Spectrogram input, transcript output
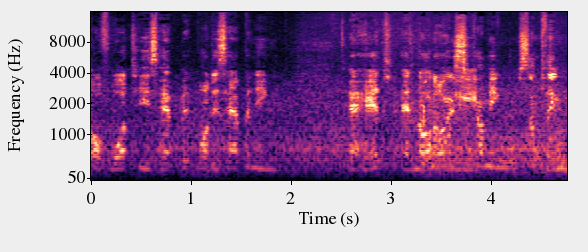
of what is happen what is happening ahead and not only coming something.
